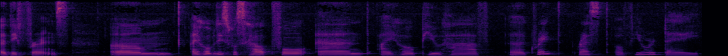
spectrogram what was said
a difference. Um, I hope this was helpful and I hope you have a great rest of your day.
